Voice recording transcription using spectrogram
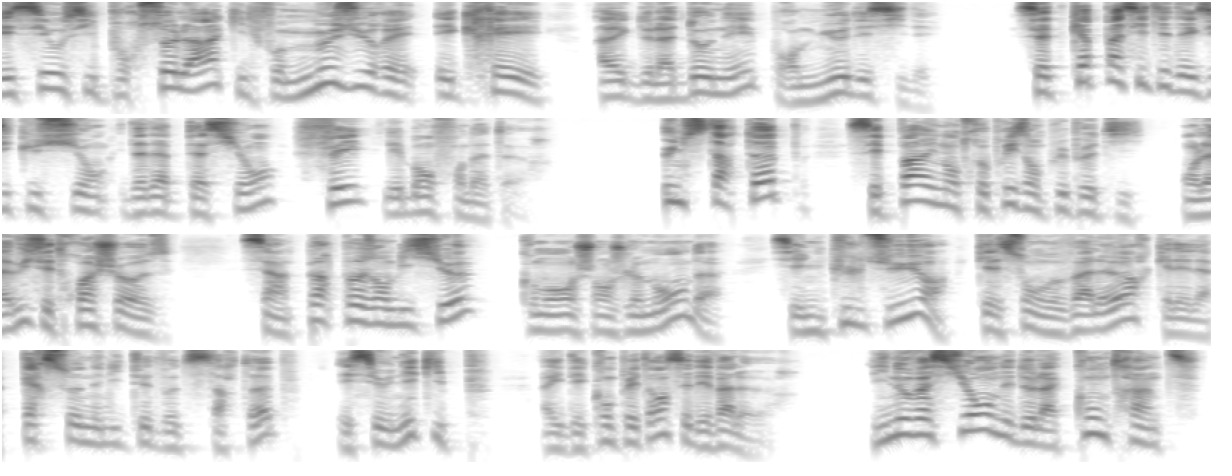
et c'est aussi pour cela qu'il faut mesurer et créer avec de la donnée pour mieux décider. Cette capacité d'exécution et d'adaptation fait les bons fondateurs. Une startup, c'est pas une entreprise en plus petit. On l'a vu, c'est trois choses. C'est un purpose ambitieux, comment on change le monde. C'est une culture, quelles sont vos valeurs, quelle est la personnalité de votre startup. Et c'est une équipe, avec des compétences et des valeurs. L'innovation naît de la contrainte.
